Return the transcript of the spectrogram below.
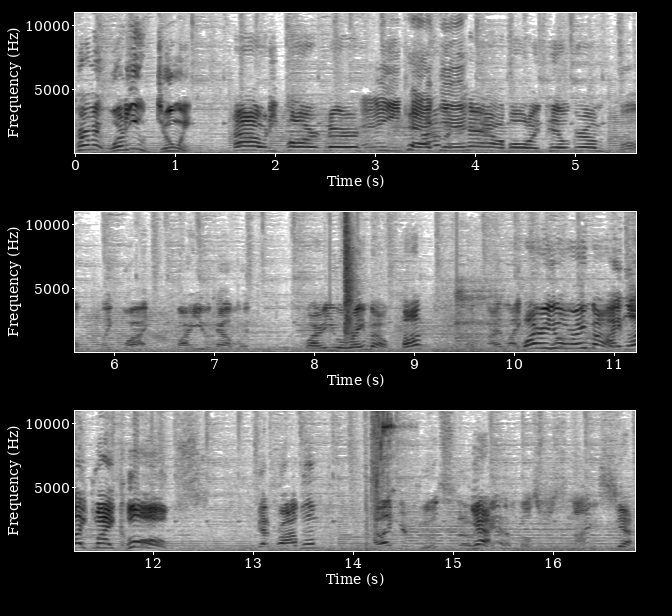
Kermit, what are you doing? Howdy, partner. Hey, I'm a cowboy pilgrim. Cool. Like, why? Why are you a cowboy? Why are you a rainbow? Huh? I like. Why are you a rainbow? I like my clothes. You got a problem? I like your boots. Though. Yeah. those are just nice. Yeah,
